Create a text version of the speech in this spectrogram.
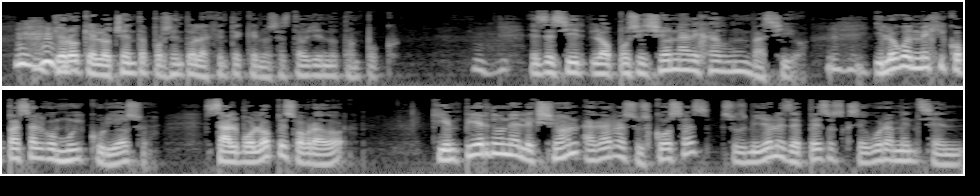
Yo creo que el 80% de la gente que nos está oyendo tampoco. Es decir, la oposición ha dejado un vacío. Y luego en México pasa algo muy curioso. Salvo López Obrador, quien pierde una elección agarra sus cosas, sus millones de pesos que seguramente se,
